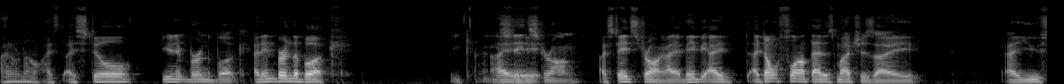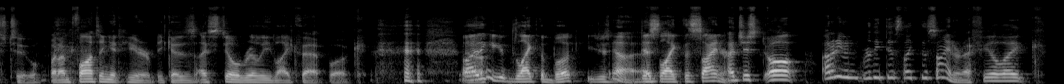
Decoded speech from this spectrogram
I don't know. I I still You didn't burn the book. I didn't burn the book. You, you I- stayed strong. I stayed strong. I maybe I I don't flaunt that as much as I I used to, but I'm flaunting it here because I still really like that book. Well, I think you'd like the book. You just Yeah, I- dislike the signer. I just well, I don't even really dislike the signer. I feel like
